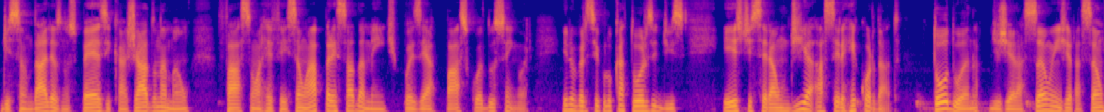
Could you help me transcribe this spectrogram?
de sandálias nos pés e cajado na mão. Façam a refeição apressadamente, pois é a Páscoa do Senhor. E no versículo 14 diz: este será um dia a ser recordado. Todo ano, de geração em geração,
